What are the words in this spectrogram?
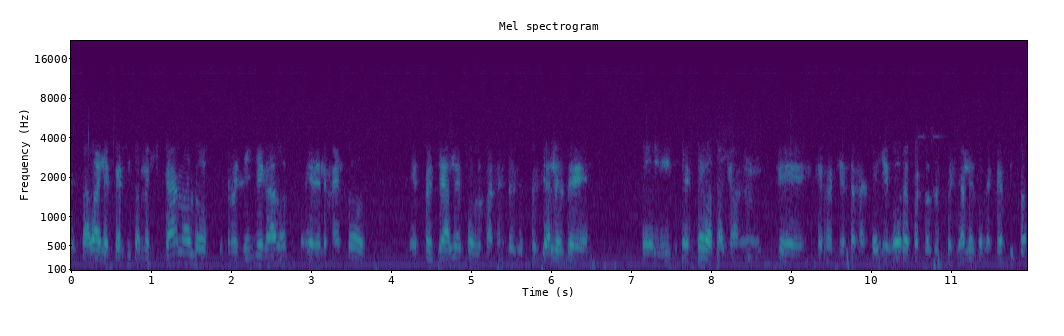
estaba el ejército mexicano, los recién llegados elementos especiales o los agentes especiales de, este batallón que, recientemente llegó de fuerzas especiales del ejército.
